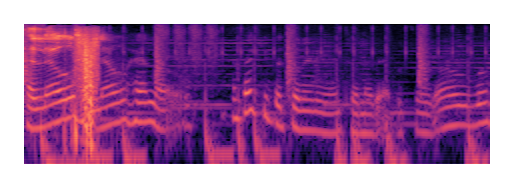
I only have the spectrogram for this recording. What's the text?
Hello, hello, hello. And thank you for tuning in to another episode of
